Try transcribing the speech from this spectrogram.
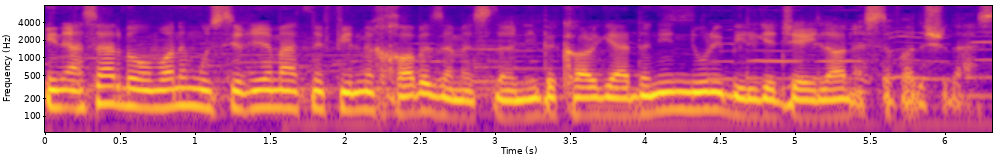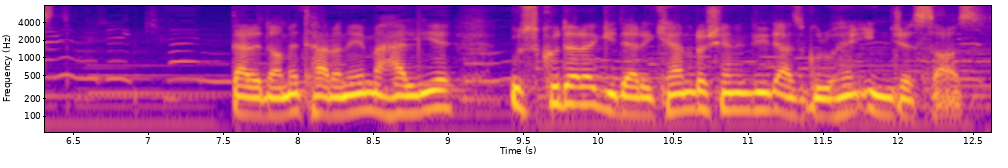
این اثر به عنوان موسیقی متن فیلم خواب زمستانی به کارگردانی نوری بیلگ جیلان استفاده شده است. در ادامه ترانه محلی اسکودارا گیدریکن رو شنیدید از گروه اینجه ساز.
